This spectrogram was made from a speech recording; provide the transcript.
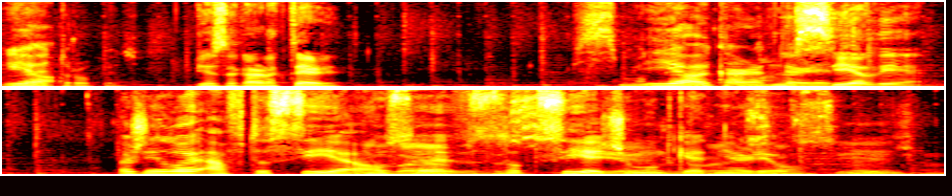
Jo, jo. e trupit. Pjesë e karakterit. Jo, e karakterit. Në sjellje është një lloj aftësie ose zotësie që mund të ketë njeriu. Mm.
